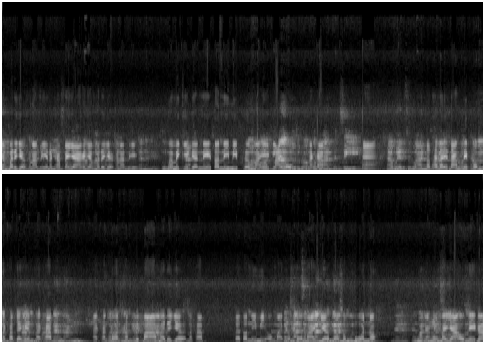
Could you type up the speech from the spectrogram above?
ยังไม่ได้เยอะขนาดนี้นะครับแม่ย่าก็ยังไม่ได้เยอะขนาดนี้ เมื่อไม่กี่เดือนนี้ ตอนนี้มีเพิ่มมาอีกหลายองค์นะครับทั้งสี่อ่าท้าวเวสสุวรรณถ้าท่านใดที่ตามคลิปผมนะครับจะเห็นนะครับด้านหลังอ่าครั้งก่อนทำคลิปมาไม่ได้เยอะนะครับ แต่ตอนนี้มีองค์ใหม่เพิ่มเติมมาอีกเยอะพอสมควรเนาะนะของวัดเนี่ยองค์แม่ย่าองค์นี้ก็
